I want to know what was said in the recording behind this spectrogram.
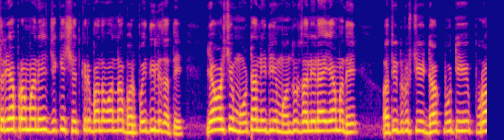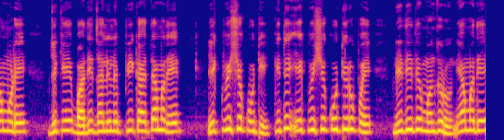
तर याप्रमाणे जे काही शेतकरी बांधवांना भरपाई दिली जाते यावर्षी मोठा निधी मंजूर झालेला आहे. यामध्ये अतिदृष्टी ढगपोटी पुरामुळे जे काही बाधित झालेले पीक आहे त्यामध्ये एकवीसशे कोटी किती? एकवीसशे कोटी रुपये निधी ते मंजूर होऊन यामध्ये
